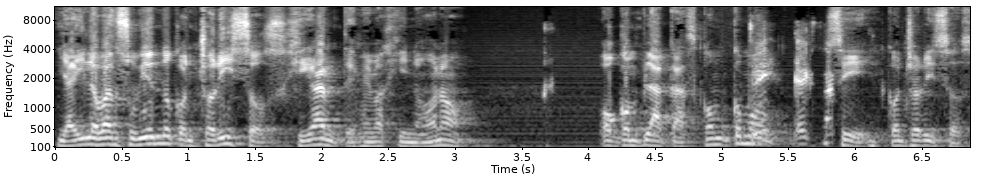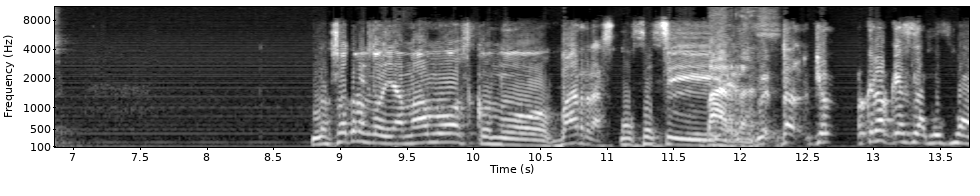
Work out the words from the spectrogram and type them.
Y ahí lo van subiendo con chorizos gigantes, me imagino, ¿o no? O con placas. ¿Cómo, cómo? Sí, exacto. Sí, con chorizos. Nosotros lo llamamos como barras, no sé si... Barras. Yo creo que es la misma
